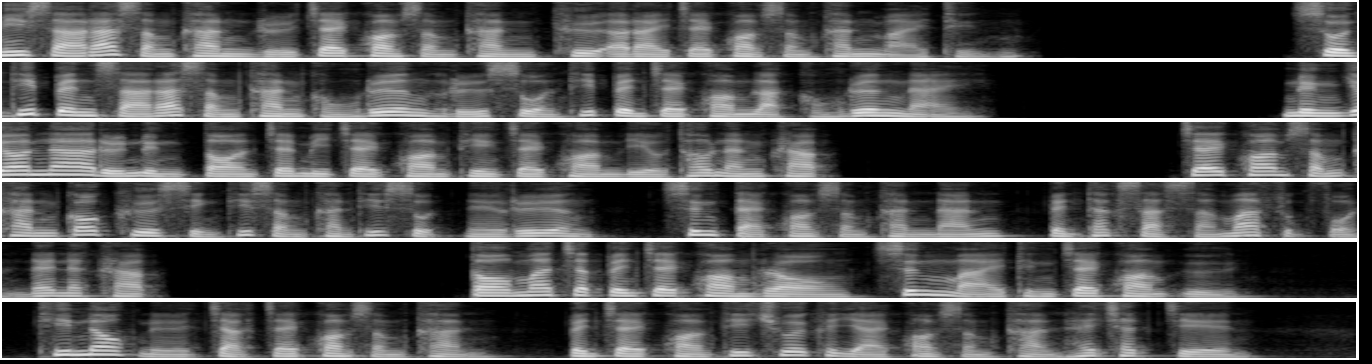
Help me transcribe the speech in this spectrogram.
มีสาระสำคัญหรือใจความสำคัญ คืออะไรใจความสำคัญหมายถึง ส่วนที่เป็นสาระสำคัญของเรื่อง หรือส่วนที่เป็นใจความหลักของเรื่องใน หนึ่งย่อหน้าหรือหนึ่งตอนจะมีใจความเพียงใจความเดียวเท่านั้นครับ ใจความสำคัญก็คือสิ่งที่สำคัญที่สุดในเรื่อง ซึ่งแต่ความสำคัญนั้นเป็นทักษะสามารถฝึกฝนได้นะครับ ต่อมาจะเป็นใจความรอง ซึ่งหมายถึงใจความอื่น ที่นอกเหนือจากใจความสำคัญ เป็นใจความที่ช่วยขยายความสำคัญให้ชัดเจน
